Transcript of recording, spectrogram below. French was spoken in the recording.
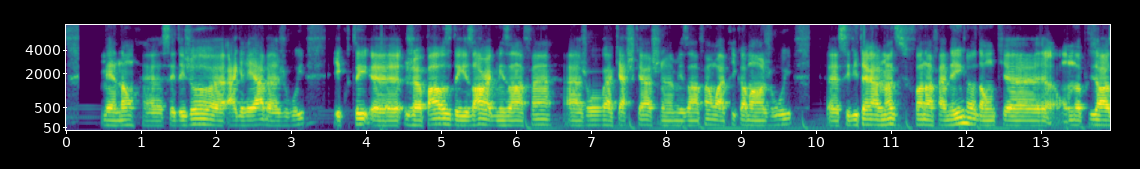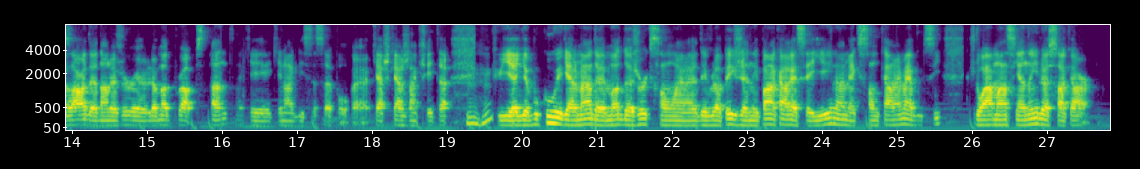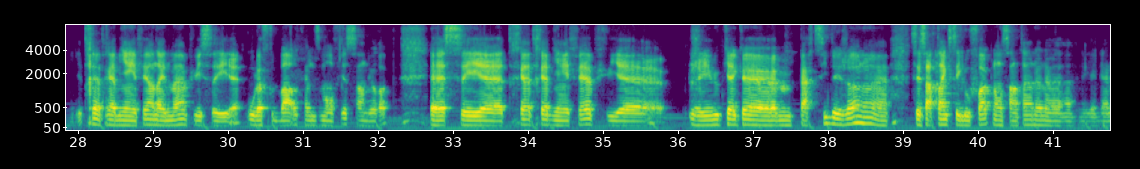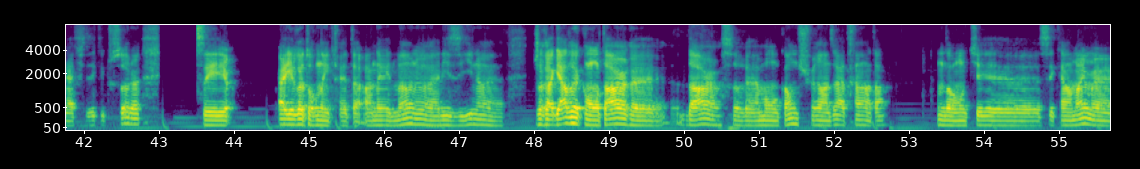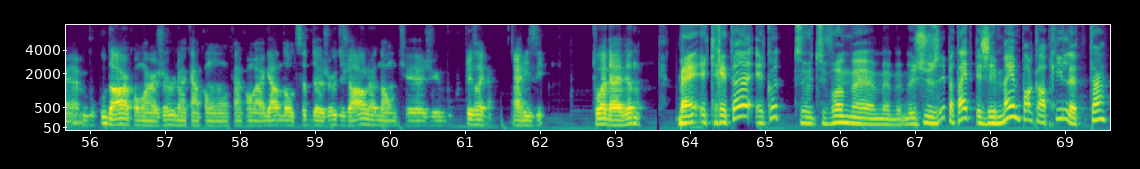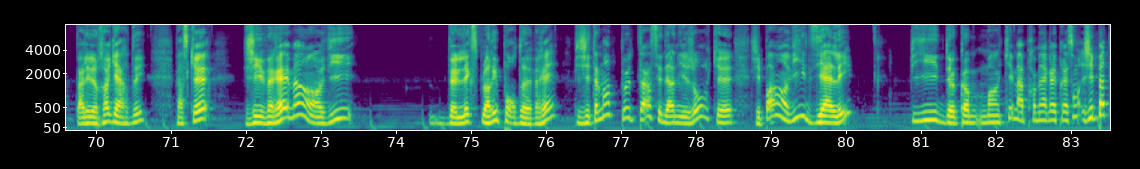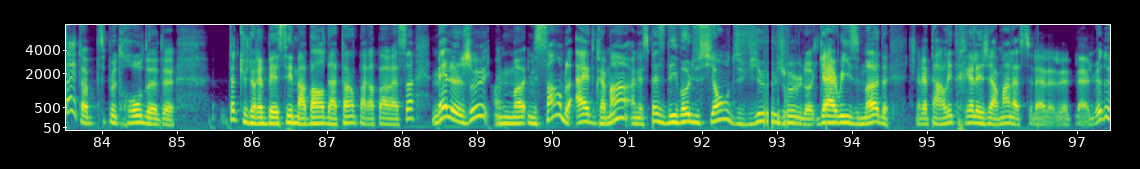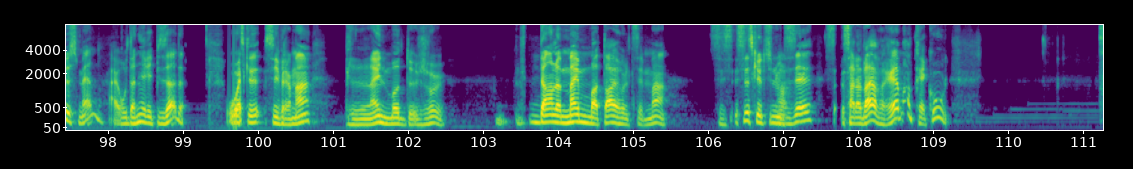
Mais non, c'est déjà agréable à jouer. Écoutez, je passe des heures avec mes enfants à jouer à cache-cache. Mes enfants ont appris comment jouer. Euh, c'est littéralement du fun en famille. donc, euh, on a plusieurs heures dans le jeu, euh, le mode Props Hunt, qui est, qui est pour cache-cache dans Creta. Mm-hmm. Puis, il y a beaucoup également de modes de jeu qui sont développés que je n'ai pas encore essayé, mais qui sont quand même aboutis. Je dois mentionner le soccer. Il est très, très bien fait, honnêtement. Puis c'est, ou le football, comme dit mon fils en Europe. c'est très, très bien fait. Puis j'ai eu quelques euh, parties déjà. C'est certain que c'est loufoque, on s'entend, la, physique et tout ça. C'est y retourner, Creta. Honnêtement, allez-y. Je regarde le compteur euh, d'heures sur euh, mon compte, je suis rendu à 30 heures. Donc, c'est quand même beaucoup d'heures pour un jeu quand on regarde d'autres types de jeux du genre. donc, j'ai eu beaucoup de plaisir. Allez-y. Toi, David? Ben, Creta, écoute, tu, vas me, juger peut-être. J'ai même pas encore pris le temps d'aller le regarder parce que j'ai vraiment envie de l'explorer pour de vrai. Puis j'ai tellement peu de temps ces derniers jours que j'ai pas envie d'y aller puis de comme manquer ma première impression. J'ai peut-être un petit peu trop de peut-être que je devrais baisser ma barre d'attente par rapport à ça, mais le jeu, il, me semble être vraiment une espèce d'évolution du vieux jeu, Gary's Mod. Je n'avais parlé très légèrement la, il y a deux semaines, au dernier épisode, Ou est-ce que c'est vraiment plein de modes de jeu dans le même moteur, ultimement. C'est ce que tu nous disais. Ça a l'air vraiment très cool.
